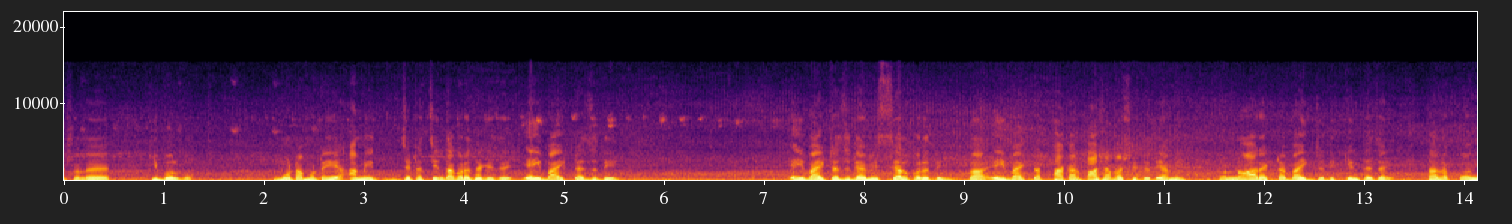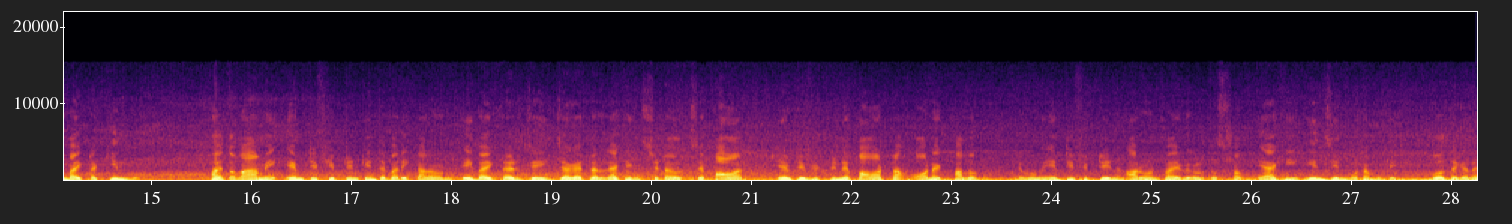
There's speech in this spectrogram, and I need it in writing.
আসলে কি বলব? মোটামুটি আমি যেটা চিন্তা করে থাকি যে এই বাইকটা যদি, এই বাইকটা যদি আমি সেল করে দিই বা এই বাইকটা থাকার পাশাপাশি যদি আমি অন্য আরেকটা বাইক যদি কিনতে চাই তাহলে কোন বাইকটা কিনবো? হয়তো বা আমি এমটি ফিফটিন কিনতে পারি, কারণ এই বাইকটার যেই জায়গাটা ল্যাকিং সেটা হচ্ছে পাওয়ার এমটি ফিফটিনের পাওয়ারটা অনেক ভালো এবং MT fifteen R one five এগুলো তো সব একই ইঞ্জিন মোটামুটি বলতে গেলে।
